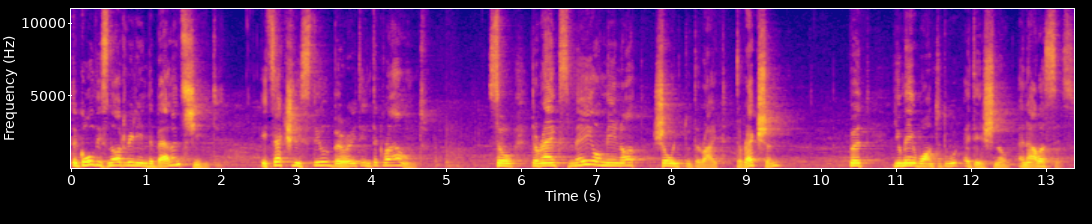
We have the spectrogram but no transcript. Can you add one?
the gold is not really in the balance sheet. It's actually still buried in the ground. So the ranks may or may not show into the right direction, but you may want to do additional analysis.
